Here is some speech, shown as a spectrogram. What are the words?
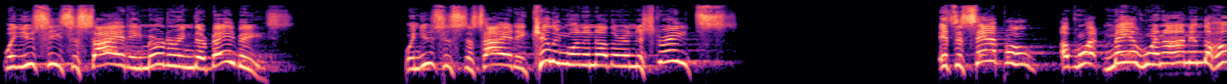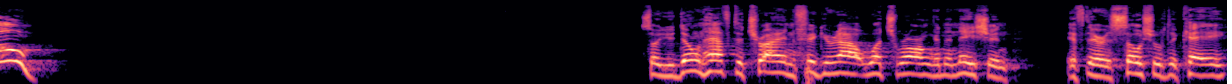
When you see society murdering their babies, when you see society killing one another in the streets, it's a sample of what may have went on in the home. So you don't have to try and figure out what's wrong in the nation if there is social decay,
